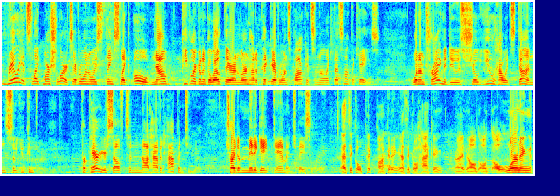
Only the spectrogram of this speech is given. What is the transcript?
really, it's like martial arts. Everyone always thinks like, oh, now people are going to go out there and learn how to pick everyone's pockets, and they're like, that's not the case. What I'm trying to do is show you how it's done, so you can prepare yourself to not have it happen to you. Try to mitigate damage, basically. Ethical pickpocketing, ethical hacking, right? All, all, all learning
